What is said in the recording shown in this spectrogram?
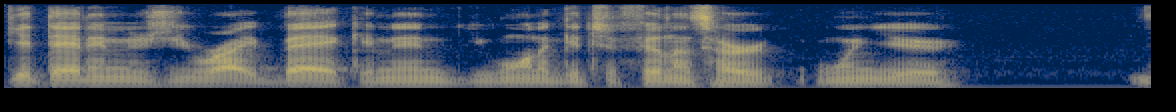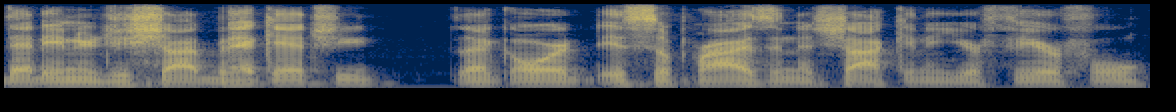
get that energy right back, and then you want to get your feelings hurt when you're that energy shot back at you. Like, or it's surprising and shocking, and you're fearful,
